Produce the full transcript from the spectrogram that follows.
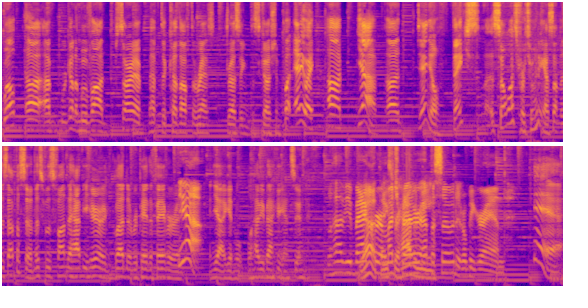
Well, uh, uh, we're gonna move on. Sorry, I have to cut off the ranch dressing discussion. But anyway, uh, yeah, uh, Daniel, thanks uh, so much for joining us on this episode. This was fun to have you here. Glad to repay the favor. And, Yeah, And yeah, again, we'll, we'll have you back again soon. we'll have you back Yeah, for a thanks much for having better me. episode. It'll be grand. Yeah.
